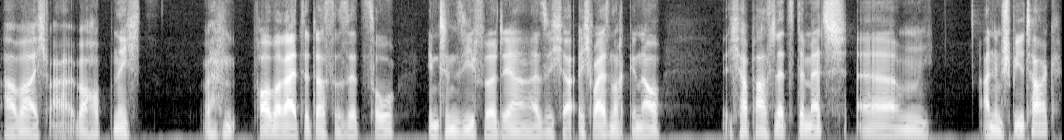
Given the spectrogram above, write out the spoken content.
Aber ich war überhaupt nicht vorbereitet, dass das jetzt so intensiv wird, ja. Also ich, ich weiß noch genau, ich habe das letzte Match ähm, an dem Spieltag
